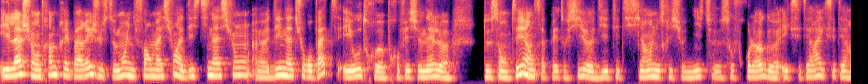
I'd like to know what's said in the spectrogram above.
Et là, je suis en train de préparer justement une formation à destination des naturopathes et autres professionnels de santé. Hein. Ça peut être aussi diététicien, nutritionniste, sophrologue, etc., etc.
